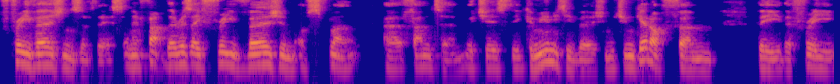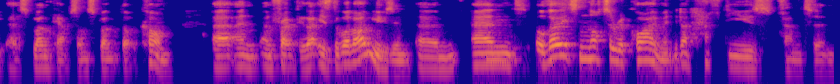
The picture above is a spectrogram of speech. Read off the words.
free versions of this. And in fact there is a free version of splunk uh, phantom which is the community version which you can get off um, the the free uh, splunk apps on splunk.com uh, and, and frankly, that is the one I'm using. Um, and mm. although it's not a requirement, you don't have to use Phantom,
